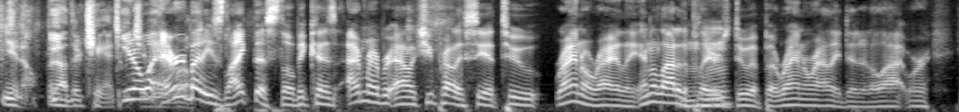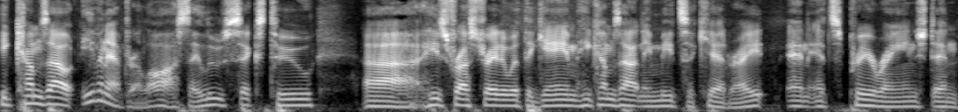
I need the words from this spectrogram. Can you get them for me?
you know, another chance. You know what? Everybody's like this though, because I remember Alex. You probably see it too. Ryan O'Reilly and a lot of the players do it, but Ryan O'Reilly did it a lot. Where he comes out even after a loss, they lose six two. Uh, he's frustrated with the game. He comes out and he meets a kid, right? And it's prearranged. And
